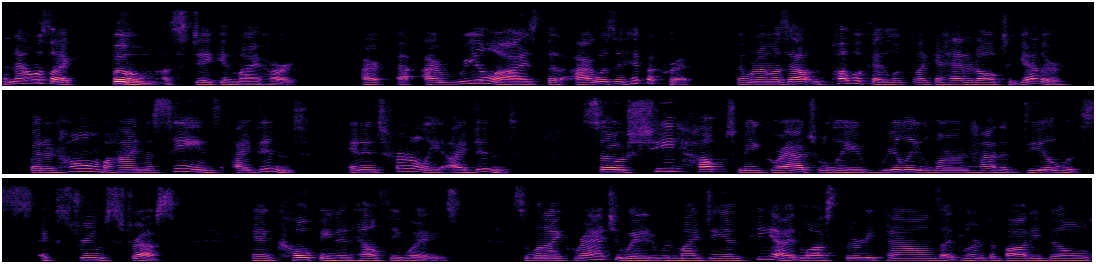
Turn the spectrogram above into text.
And that was like, boom, a stake in my heart. I, I realized that I was a hypocrite, that when I was out in public, I looked like I had it all together. But at home, behind the scenes, I didn't and internally I didn't. So she helped me gradually really learn how to deal with extreme stress and coping in healthy ways. So when I graduated with my DNP, I'd lost 30 pounds. I'd learned to bodybuild.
